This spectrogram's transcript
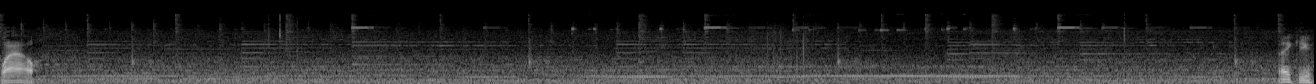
wow. Thank you.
